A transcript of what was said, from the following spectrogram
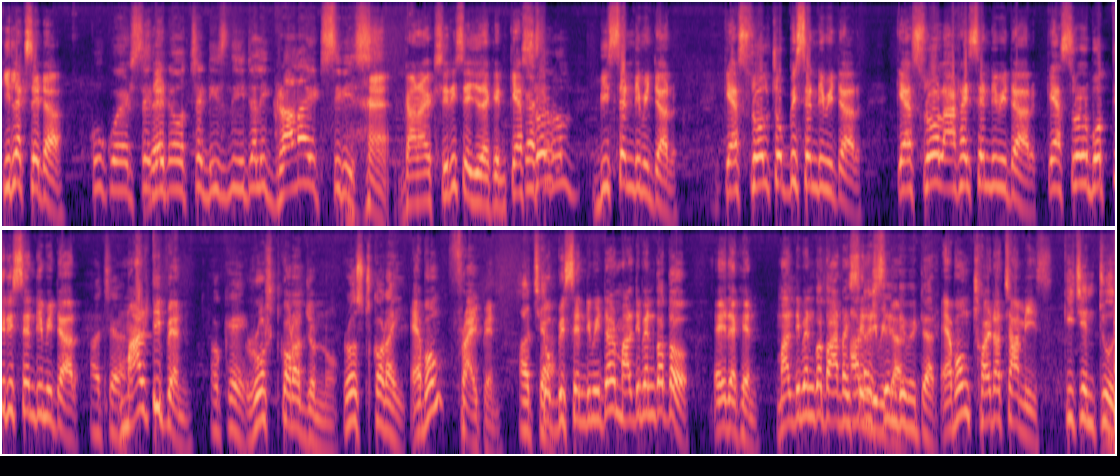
কি লাগছে এটা? কুকওয়্যার সেট এটা হচ্ছে ডিজনি ইটালি গ্রানাইট সিরিজ হ্যাঁ গ্রানাইট সিরিজ এই যে দেখেন ক্যাসরোল Casserole? বিশ সেন্টিমিটার ক্যাসরোল চব্বিশ সেন্টিমিটার ক্যাসরোল আঠাইশ সেন্টিমিটার ক্যাসরোল বত্রিশ সেন্টিমিটার আচ্ছা। মাল্টিপ্যান ওকে রোস্ট করার জন্য। রোস্ট করাই। এবং ফ্রাই প্যান আচ্ছা। চব্বিশ সেন্টিমিটার মাল্টিপ্যান কত? এই দেখেন মাল্টিপ্যান কত? আঠাইশ 28 সেন্টিমিটার। এবং ছয়টা চামিচ। কিচেন টুল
